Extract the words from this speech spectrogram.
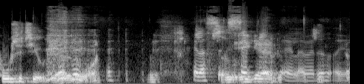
positivt lavet ord. Eller Som sigtet, ikke er- eller hvad det hedder, ja.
